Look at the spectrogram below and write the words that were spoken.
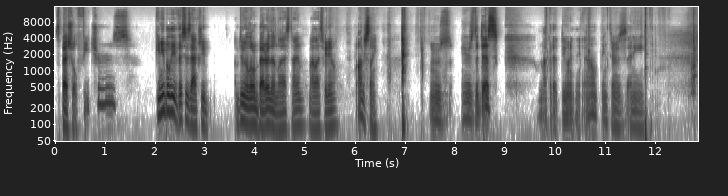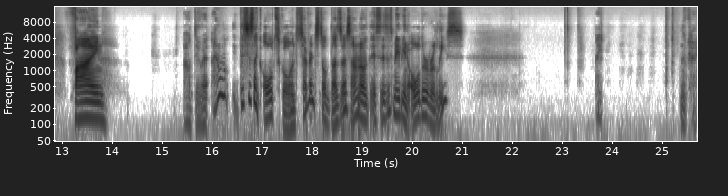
Special features. Can you believe this is actually... I'm doing a little better than last time, my last video. Honestly. Here's, here's the disc. I'm not going to do anything. I don't think there's any... Fine. I'll do it. I don't... This is like old school, and Severin still does this. I don't know. Is, is this maybe an older release? Okay.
